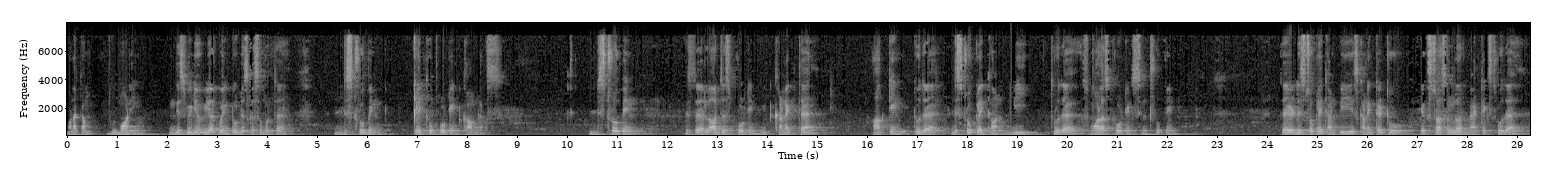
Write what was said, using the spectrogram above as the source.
Manakam, good morning. In this video we are going to discuss about the dystrophin glycoprotein complex. Dystrophin is the largest protein. It connects the actin to the dystroglycan B through the smallest protein syntrophin. The dystroglycan B is connected to extracellular matrix through the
